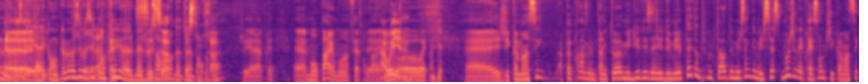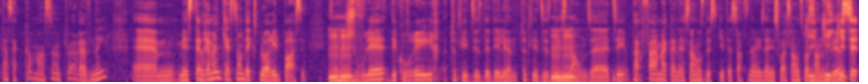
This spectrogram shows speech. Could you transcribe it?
mais parce euh, qu'il allait conclure. Mais vas-y, je vais y vas-y, aller conclue. euh, mais je veux savoir ça. de ton c'est ton frère? Je vais y aller après. Euh, mon père, moi, en fait. Ah oui, hein? ouais, ouais. Ok. Euh, j'ai commencé à peu près en même temps que toi, milieu des années 2000, peut-être un peu plus tard, 2005-2006. Moi, j'ai l'impression que j'ai commencé quand ça commençait un peu à revenir. Euh, mais c'était vraiment une question d'explorer le passé. Mhm. Je voulais découvrir tous les disques de Dylan, tous les disques Mhm. des Stones, euh, parfaire ma connaissance de ce qui était sorti dans les années 60, Qui, 70. qui, qui était,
